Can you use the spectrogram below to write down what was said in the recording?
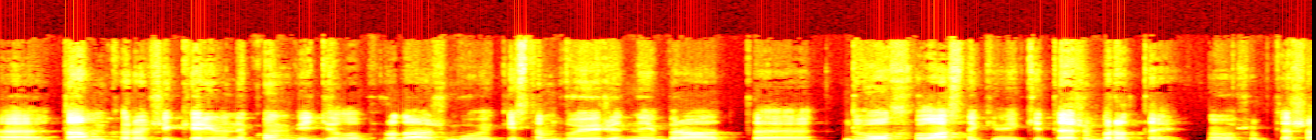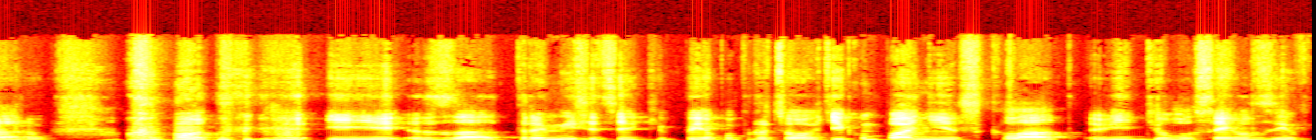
Е, там, коротше, керівником відділу продаж був якийсь там двоюрідний брат е, двох власників, які теж брати. Ну, щоб ти шарив. І за три місяці, які я попрацював в тій компанії, склад відділу сейлзів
